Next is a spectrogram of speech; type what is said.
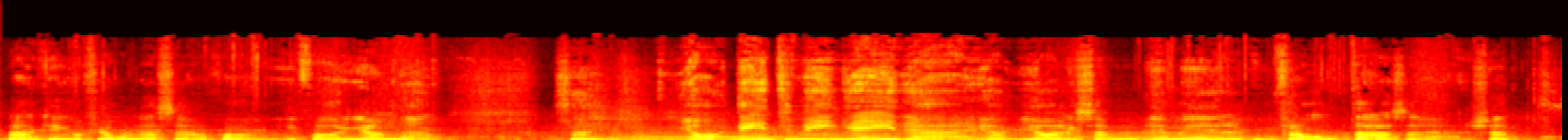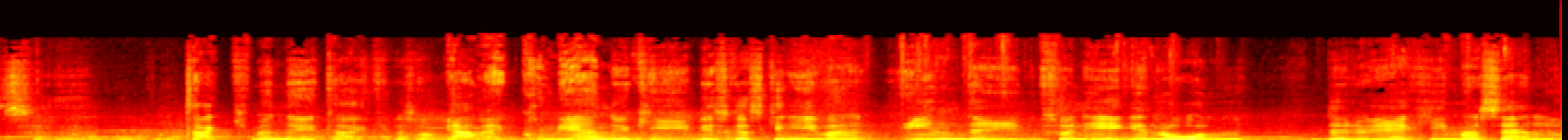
sprang omkring och fjollade sig och sjöng i förgrunden. Så ja, det är inte min grej det här. Jag, jag liksom är mer frontar och sådär. Så att, så, tack men nej tack. Och så, ja men kom igen nu Ki, vi ska skriva in dig. för en egen roll där du är Kim Marcello.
